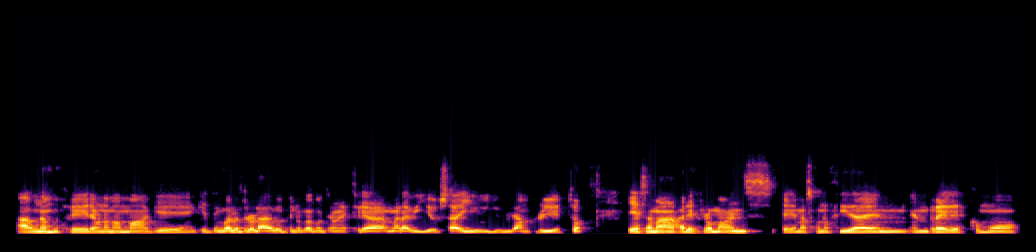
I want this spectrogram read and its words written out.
a una mujer, a una mamá que, que, tengo al otro lado, que nos va a contar una historia maravillosa y, un gran proyecto. Ella se llama Ares Romance, eh, más conocida en, en redes como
